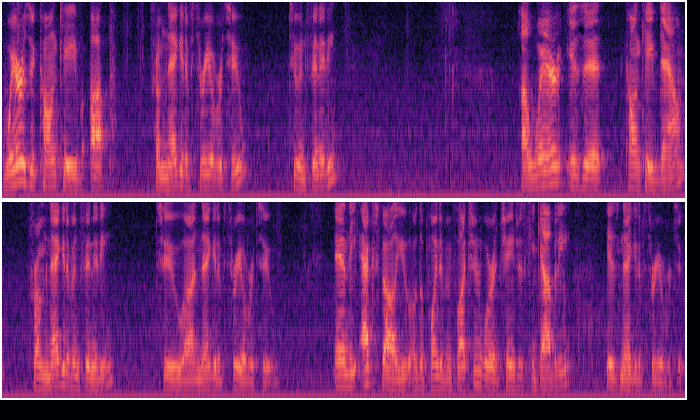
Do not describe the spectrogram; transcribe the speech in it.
where is it concave up from negative 3 over 2 to infinity? Uh, where is it concave down from negative infinity to uh, negative 3 over 2. And the x value of the point of inflection where it changes concavity is negative 3 over 2.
